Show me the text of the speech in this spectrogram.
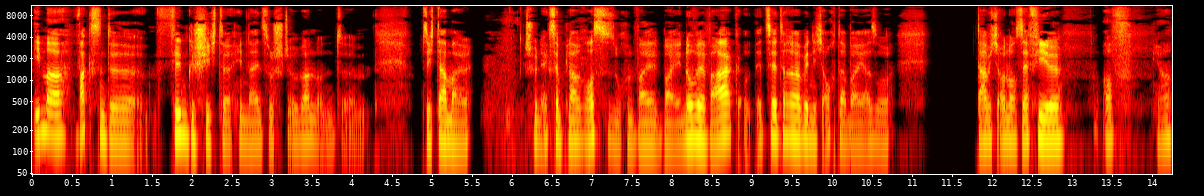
immer wachsende Filmgeschichte hineinzustöbern und ähm, sich da mal schöne Exemplare rauszusuchen, weil bei Novel Vague etc. bin ich auch dabei. Also da habe ich auch noch sehr viel auf ja,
